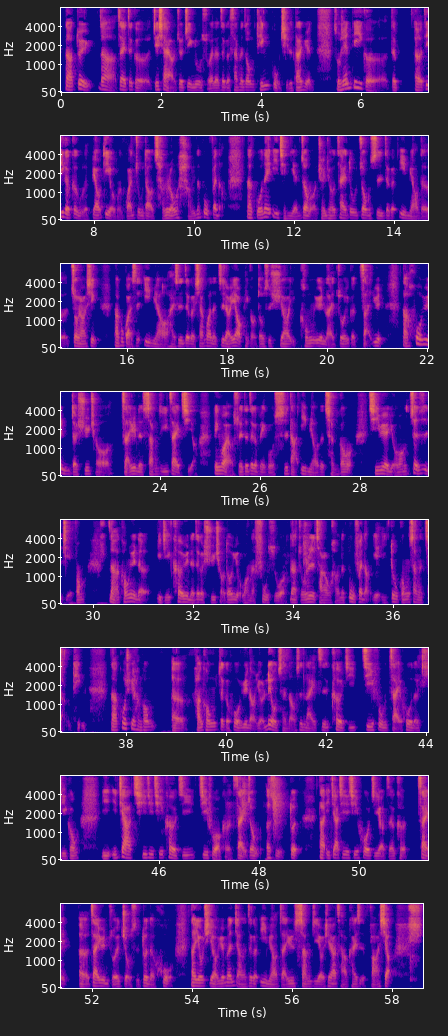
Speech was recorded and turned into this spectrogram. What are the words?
那对，那在这个接下来就进入所谓的这个三分钟听股旗的单元。首先，第一个的。呃，第一个个股的标的，我们关注到长荣行的部分哦。那国内疫情严重哦，全球再度重视这个疫苗的重要性。那不管是疫苗还是这个相关的治疗药品哦，都是需要以空运来做一个载运。那货运的需求，载运的商机再起哦。另外哦，随着这个美国施打疫苗的成功哦，七月有望正式解封。那空运的以及客运的这个需求都有望的复苏哦。那昨日长荣航的部分呢，也一度攻上了涨停。那过去航空呃航空这个货运哦，有六成哦是来自客机机腹载货的提供，以一架七七七客机机腹可载重二十五吨，那一架七七七货机哦则可载。呃，载运所谓九十吨的货，那尤其哦，原本讲的这个疫苗载运商机哦，现在才要开始发酵。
